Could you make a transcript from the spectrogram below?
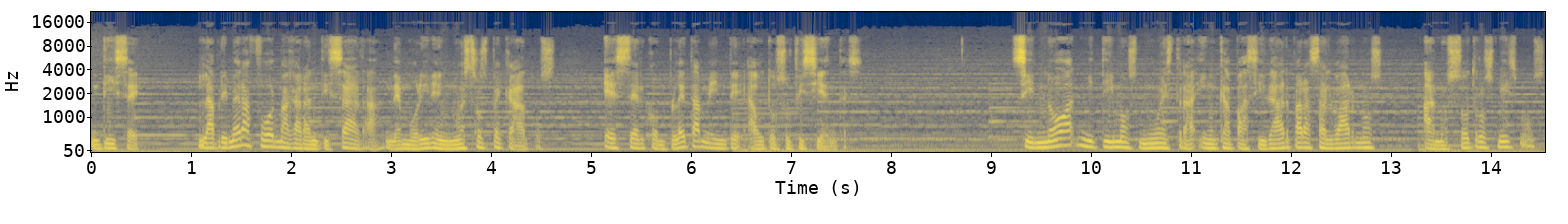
Dice, la primera forma garantizada de morir en nuestros pecados es ser completamente autosuficientes. Si no admitimos nuestra incapacidad para salvarnos a nosotros mismos,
